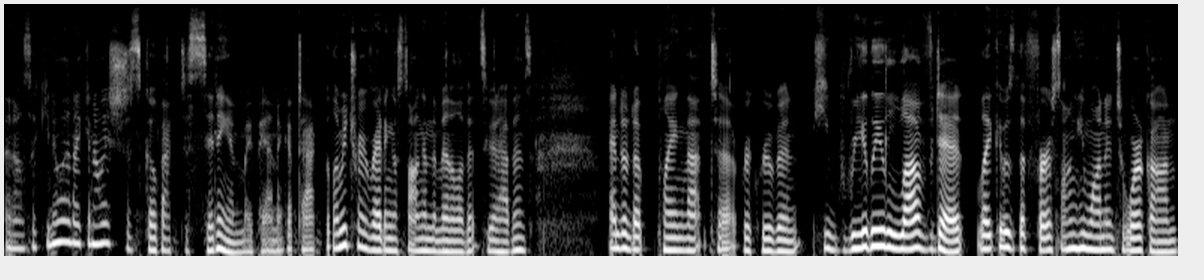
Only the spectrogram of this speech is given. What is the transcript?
And I was like, you know what? I can always just go back to sitting in my panic attack, but let me try writing a song in the middle of it, see what happens. I ended up playing that to Rick Rubin. He really loved it. Like it was the first song he wanted to work on.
